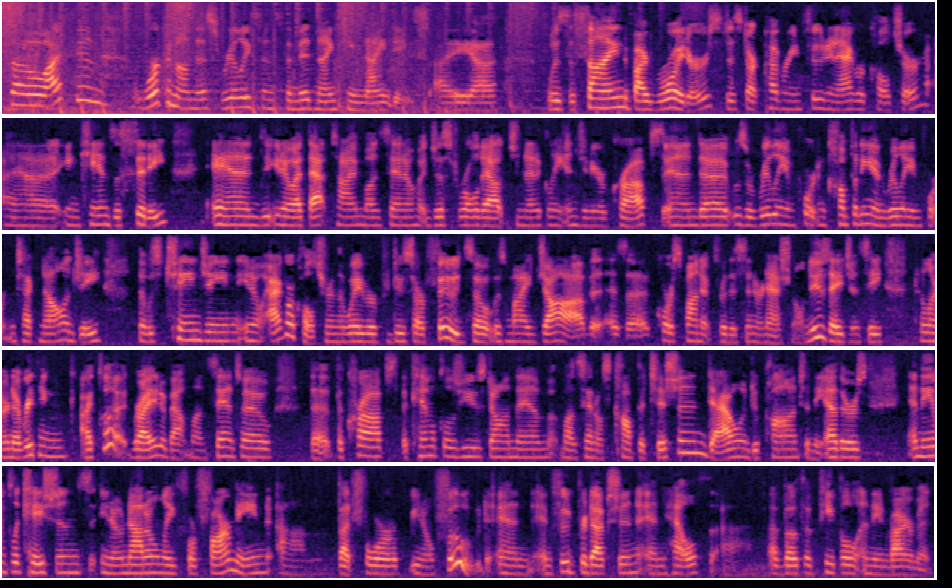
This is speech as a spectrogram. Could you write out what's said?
So I've been working on this really since the mid 1990s. I uh, was assigned by Reuters to start covering food and agriculture uh, in Kansas City. And, you know, at that time, Monsanto had just rolled out genetically engineered crops, and uh, it was a really important company and really important technology that was changing, you know, agriculture and the way we produce our food. So it was my job as a correspondent for this international news agency to learn everything I could, right, about Monsanto, the, the crops, the chemicals used on them, Monsanto's competition, Dow and DuPont and the others, and the implications, you know, not only for farming, um, but for, you know, food and, and food production and health uh, of both of people and the environment.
